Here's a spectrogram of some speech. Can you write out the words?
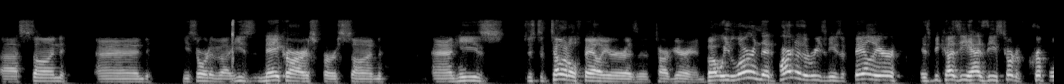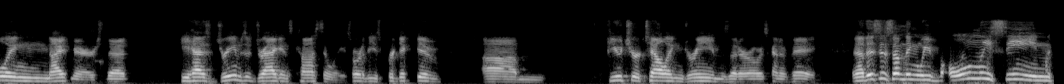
uh, son, and he's sort of a, he's Maekar's first son, and he's just a total failure as a Targaryen. But we learned that part of the reason he's a failure is because he has these sort of crippling nightmares that he has dreams of dragons constantly, sort of these predictive, um, future-telling dreams that are always kind of vague. Now, this is something we've only seen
